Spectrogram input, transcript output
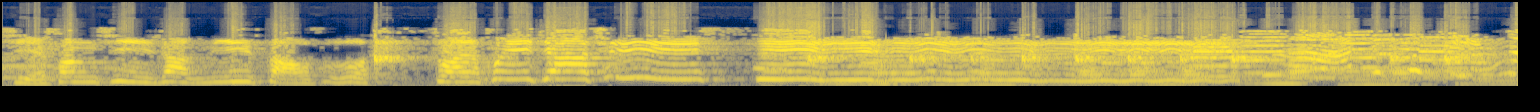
写封信让你嫂子转回家去。啊，这不行啊！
